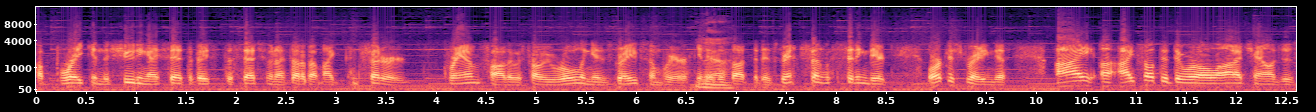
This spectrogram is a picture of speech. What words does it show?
a break in the shooting, I sat at the base of the statue and I thought about my Confederate grandfather was probably rolling in his grave somewhere. You know, Yeah. the thought that his grandson was sitting there orchestrating this. I uh, I felt that there were a lot of challenges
